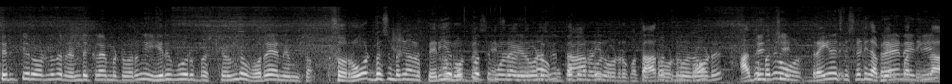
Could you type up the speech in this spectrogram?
திருச்சி ரோட்லேருந்து ரெண்டு கிலோமீட்டர் வருங்க. இருகூர் பஸ் ஸ்டாண்ட்லேருந்து ஒரே நிமிஷம். ஸோ ரோட் பஸ் பார்த்தீங்கன்னா பெரிய ரோட் முப்பத்தி மூணு முப்பத்தி தார் ரோடு இருக்கும். தார் ரோடு ரோடு. அது பார்த்தீங்கன்னா ட்ரைனேஜ் ஃபெசிலிட்டிஸ் அப்படியே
